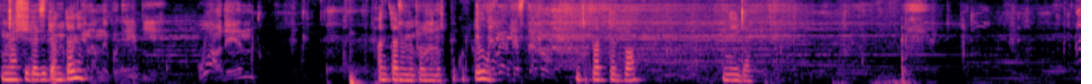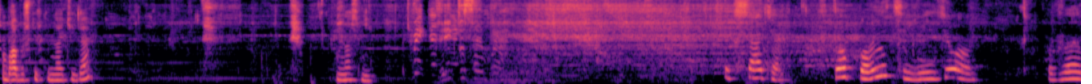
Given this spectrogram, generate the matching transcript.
У нас іде від антени. Нам не потрібні. Один. Антенну, напевно, десь покрутило. Поверте стату. І тепер Т2 не йде. У бабушки в кімнаті йде. У нас ні. Рікту Семпра. И, кстати, кто помнит видео в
